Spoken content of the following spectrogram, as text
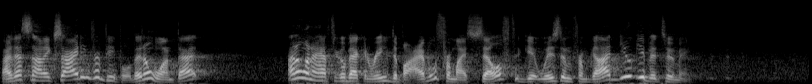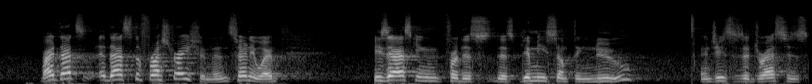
Right? That's not exciting for people. They don't want that. I don't want to have to go back and read the Bible for myself to get wisdom from God. You give it to me. Right? That's, that's the frustration. And so, anyway, he's asking for this, this give me something new. And Jesus addresses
